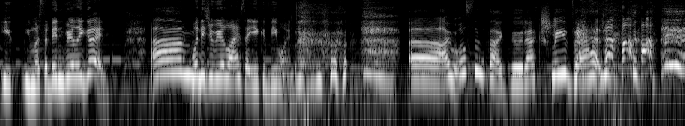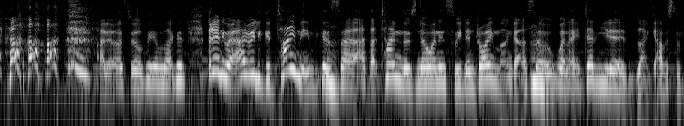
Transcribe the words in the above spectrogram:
you you must have been really good. Um, When did you realize that you could be one? Uh, I wasn't that good actually, but I. I know I still think I'm that good, but anyway, I had really good timing because uh, at that time there was no one in Sweden drawing manga. So when I debuted, like I was the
